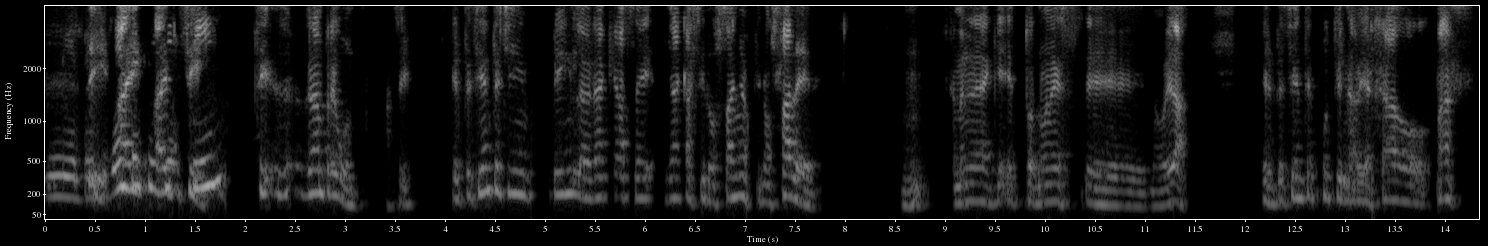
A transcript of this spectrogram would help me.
Ni el presidente sí, hay, sí, sí, gran pregunta. El presidente Xi Jinping, la verdad que hace ya casi dos años que no sale de, de manera que esto no es eh, novedad. El presidente Putin ha viajado más,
